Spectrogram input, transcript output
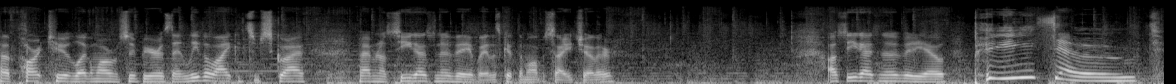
a part two of Lego Marvel Superheroes, then leave a like and subscribe. If I haven't, I'll see you guys in another video. Wait, let's get them all beside each other. I'll see you guys in another video. Peace out.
